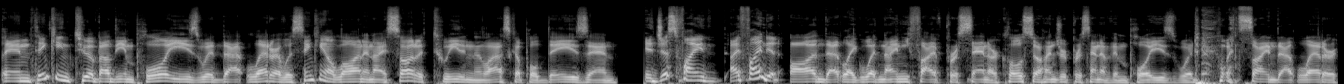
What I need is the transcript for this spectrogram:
And thinking too about the employees with that letter, I was thinking a lot and I saw a tweet in the last couple of days and it just find I find it odd that like what 95% or close to 100% of employees would would sign that letter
